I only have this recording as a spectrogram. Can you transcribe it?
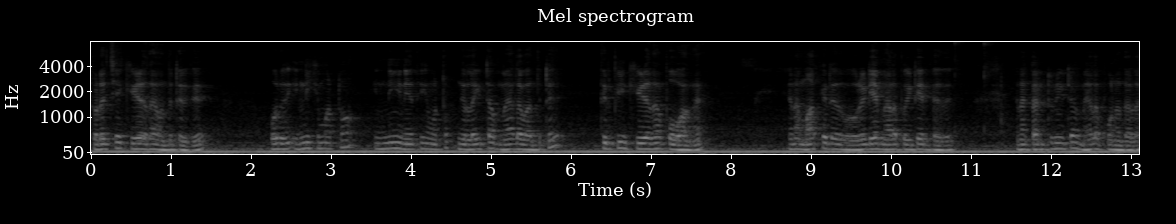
தொடர்ச்சியாக கீழே தான் வந்துட்டு இருக்குது ஒரு இன்றைக்கி மட்டும் இன்றைக்கி நேற்றுக்கு மட்டும் கொஞ்சம் லைட்டாக மேலே வந்துட்டு திருப்பியும் கீழே தான் போவாங்க. ஏன்னா மார்க்கெட் ஒரேடியாக மேலே போயிட்டே இருக்காது. ஏன்னா கண்டினியூட்டாக மேலே போனதால்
